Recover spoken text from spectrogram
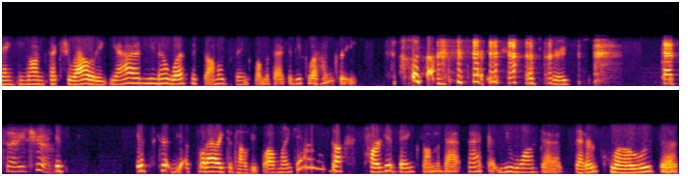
banking on sexuality." Yeah, and you know what? McDonald's banks on the fact that people are hungry. That's rude. That's very true. It's it's good. That's what I like to tell people. I'm like, yeah, the Target banks on the back fact that you want uh, better clothes. Uh,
